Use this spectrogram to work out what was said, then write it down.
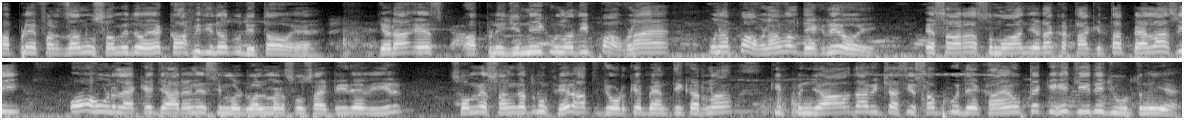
ਆਪਣੇ ਫਰਜ਼ਾਂ ਨੂੰ ਸਮਝਦੇ ਹੋਏ ਕਾਫੀ ਦਿਨਾਂ ਤੋਂ ਦਿੱਤਾ ਹੋਇਆ ਹੈ। ਜਿਹੜਾ ਇਸ ਆਪਣੀ ਜਿੰਨੀ ਕੁ ਉਹਨਾਂ ਦੀ ਭਾਵਨਾ ਹੈ, ਉਹਨਾਂ ਭਾਵਨਾ ਵੱਲ ਦੇਖਦੇ ਹੋਏ ਇਹ ਸਾਰਾ ਸਮਾਨ ਜਿਹੜਾ ਇਕੱਠਾ ਕੀਤਾ ਪਹਿਲਾਂ ਸੀ, ਉਹ ਹੁਣ ਲੈ ਕੇ ਜਾ ਰਹੇ ਨੇ ਸਿਮਲ ਡਿਵੈਲਪਮੈਂਟ ਸੁਸਾਇਟੀ ਦੇ ਵੀਰ। ਸੋ ਮੈਂ ਸੰਗਤ ਨੂੰ ਫਿਰ ਹੱਥ ਜੋੜ ਕੇ ਬੇਨਤੀ ਕਰਨਾ ਕਿ ਪੰਜਾਬ ਦਾ ਵਿੱਚ ਅਸੀਂ ਸਭ ਕੁਝ ਦੇਖਾਂ ਹੈ ਉੱਥੇ ਕਿਸੇ ਚੀਜ਼ ਦੀ ਜ਼ਰੂਰਤ ਨਹੀਂ ਹੈ।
